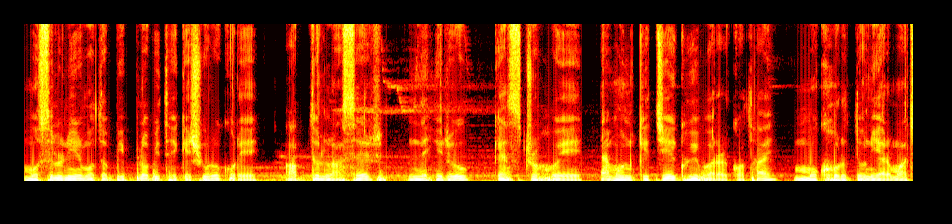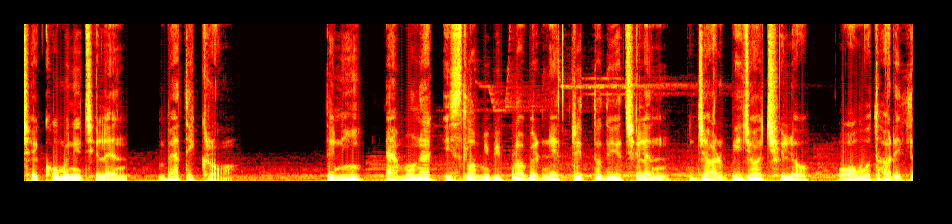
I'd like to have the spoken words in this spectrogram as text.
মুসলিনীর মতো বিপ্লবী থেকে শুরু করে আব্দুল নাসের, নেহেরু, ক্যাস্ট্রো হয়ে এমনকি যে ঘুইভারার কথায় মুখর দুনিয়ার মাঝে খমেনি ছিলেন ব্যতিক্রম। তিনি এমন এক ইসলামী বিপ্লবের নেতৃত্ব দিয়েছিলেন, যার বিজয় ছিল অবধারিত।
